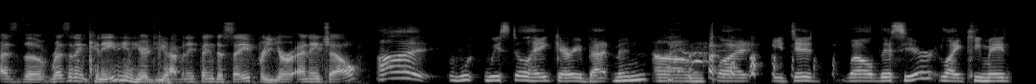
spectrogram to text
as the resident Canadian here, do you have anything to say for your NHL? Uh, w- we still hate Gary Bettman, um, but he did well this year. Like he made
